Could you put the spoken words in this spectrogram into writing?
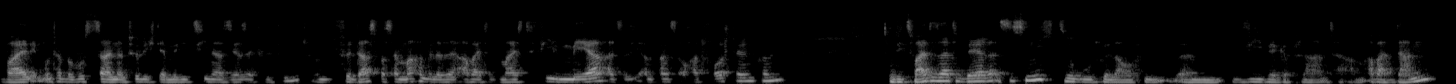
weil im Unterbewusstsein natürlich der Mediziner sehr, sehr viel tut. Und für das, was er machen will, also er arbeitet meist viel mehr, als er sich anfangs auch hat vorstellen können. Und die zweite Seite wäre, es ist nicht so gut gelaufen, ähm, wie wir geplant haben. Aber dann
